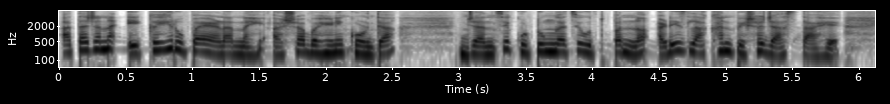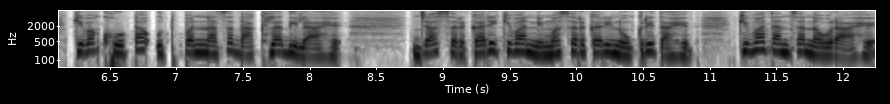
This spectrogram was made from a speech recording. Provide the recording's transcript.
आता ज्यांना एकही रुपया येणार नाही अशा बहिणी कोणत्या? ज्यांचे कुटुंबाचे उत्पन्न अडीच लाखांपेक्षा जास्त आहे किंवा खोटा उत्पन्नाचा दाखला दिला आहे ज्या सरकारी किंवा निमसरकारी नोकरीत आहेत किंवा त्यांचा नवरा आहे.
